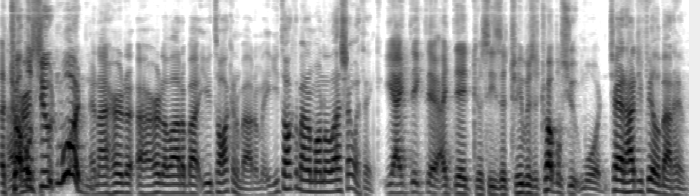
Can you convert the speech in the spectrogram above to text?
a I heard- troubleshooting warden. And I heard I heard a lot about you talking about him. You talked about him on the last show, I think. yeah, I think that I did because he's a he was a troubleshooting warden. Chad, how do you feel about him?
